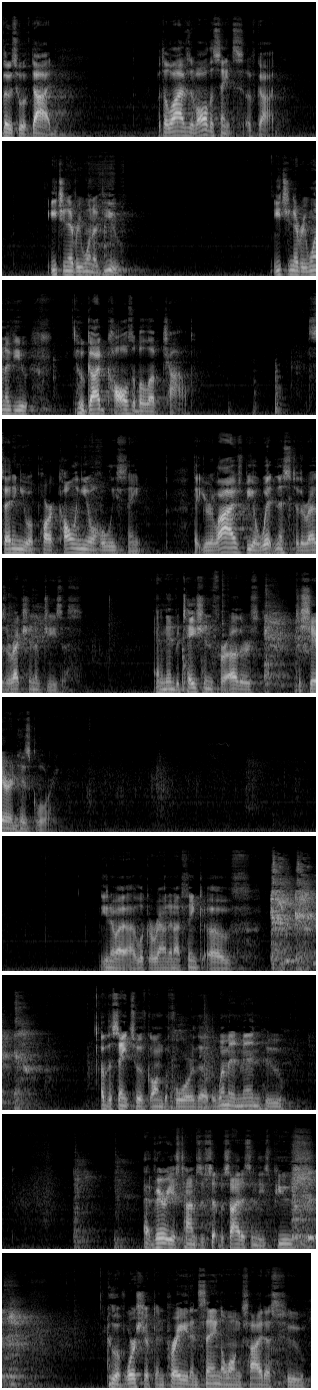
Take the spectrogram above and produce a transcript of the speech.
those who have died, but the lives of all the saints of God. Each and every one of you. Each and every one of you who God calls a beloved child, setting you apart, calling you a holy saint, that your lives be a witness to the resurrection of Jesus and an invitation for others to share in his glory. You know, I, I look around and I think of of the saints who have gone before, the, the women and men who at various times have sat beside us in these pews, who have worshiped and prayed and sang alongside us, who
